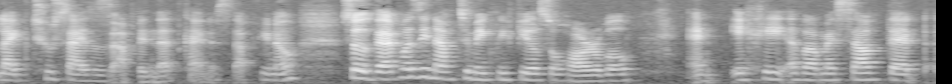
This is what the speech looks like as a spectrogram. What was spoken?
like two sizes up in that kind of stuff you know? So that was enough to make me feel so horrible and icky about myself that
